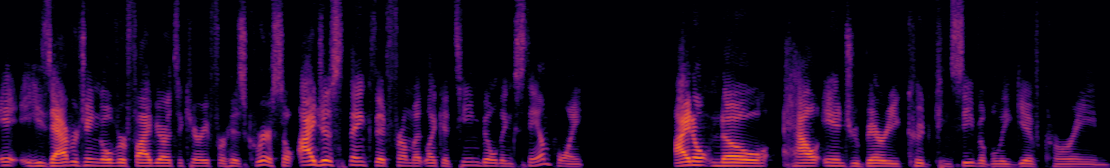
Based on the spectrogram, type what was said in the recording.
i- he's averaging over five yards a carry for his career. So I just think that from a, like a team building standpoint, I don't know how Andrew Berry could conceivably give Kareem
